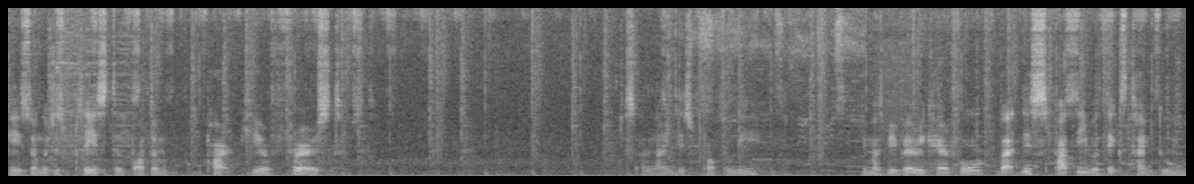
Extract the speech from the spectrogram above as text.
okay so I'm to just place the bottom part here first. Just align this properly. You must be very careful but this putty will take time to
